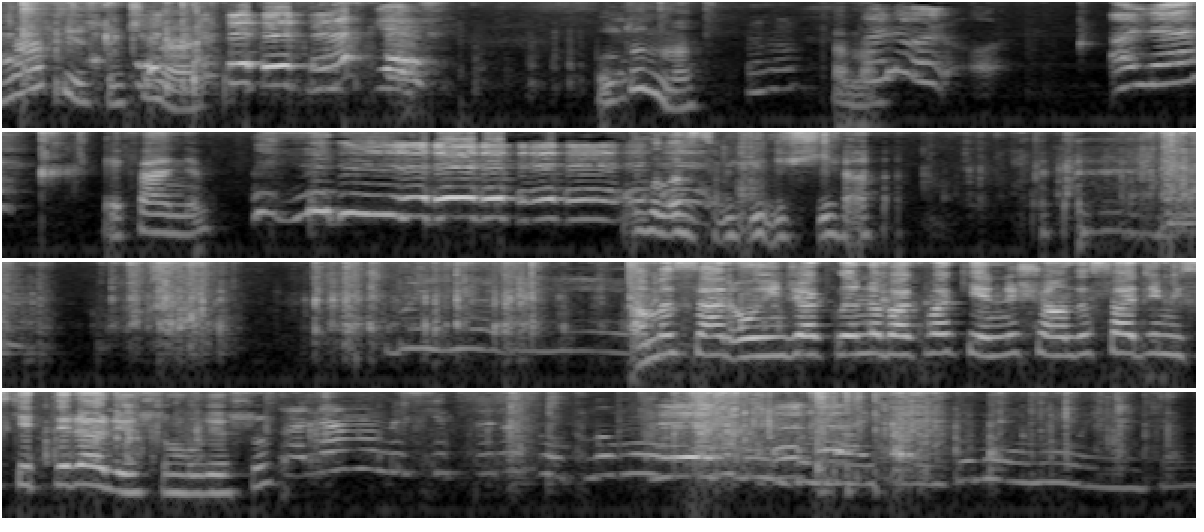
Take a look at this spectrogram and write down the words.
Ne yapıyorsun Çınar? Misket. Buldun mu? Tamam. Anne. Efendim. Bu nasıl bir gülüş ya? Ama sen oyuncaklarına bakmak yerine şu anda sadece misketleri arıyorsun buluyorsun. Anne ama misketlerin toplamı buldum ben kendime onu oynayacağım.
